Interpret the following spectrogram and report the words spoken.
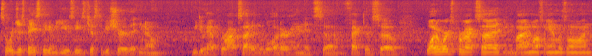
So we're just basically going to use these just to be sure that you know we do have peroxide in the water and it's uh, effective. So Waterworks peroxide, you can buy them off Amazon,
